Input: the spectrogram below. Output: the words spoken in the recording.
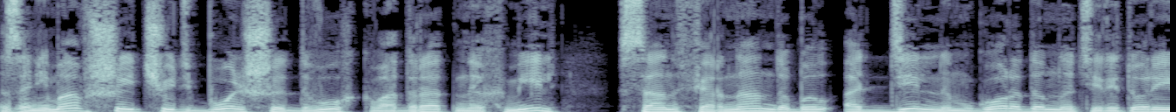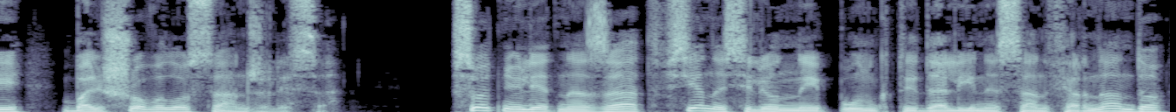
Занимавший чуть больше двух квадратных миль, Сан-Фернандо был отдельным городом на территории Большого Лос-Анджелеса. Сотню лет назад все населенные пункты долины Сан-Фернандо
